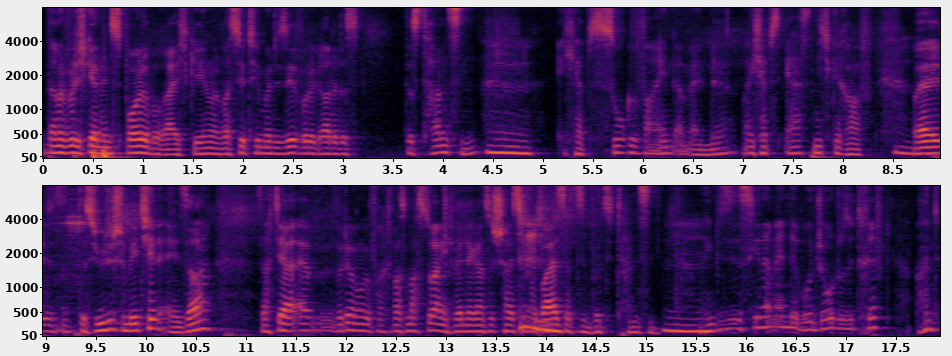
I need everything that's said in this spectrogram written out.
Damit würde ich gerne in den Spoilerbereich gehen, weil was hier thematisiert wurde, gerade das, das Tanzen. Mhm. Ich habe so geweint am Ende, weil ich habe es erst nicht gerafft. Mhm. Weil das jüdische Mädchen, Elsa, sagt ja, er wird irgendwann gefragt, was machst du eigentlich, wenn der ganze Scheiße vorbei ist? Sie, wird sie tanzen. Mhm. Und dann gibt es diese Szene am Ende, wo Jojo sie trifft und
